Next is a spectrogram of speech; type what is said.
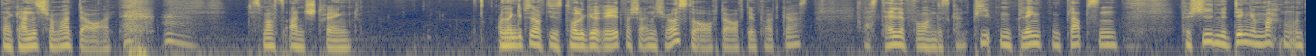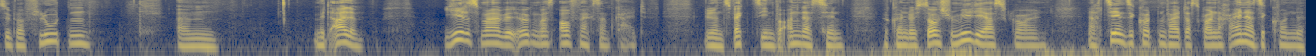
dann kann es schon mal dauern. Das macht es anstrengend. Und dann gibt es ja noch dieses tolle Gerät, wahrscheinlich hörst du auch da auf dem Podcast das Telefon, das kann piepen, blinken, plapsen, verschiedene Dinge machen, uns überfluten. Ähm, mit allem. Jedes Mal will irgendwas Aufmerksamkeit, will uns wegziehen, woanders hin. Wir können durch Social Media scrollen, nach 10 Sekunden weiter scrollen, nach einer Sekunde.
